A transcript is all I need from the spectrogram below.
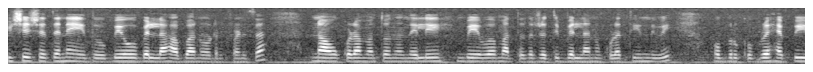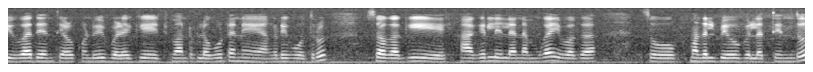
ವಿಶೇಷತೆನೇ ಇದು. ಬೇವು ಬೆಲ್ಲ ಹಬ್ಬ ನೋಡ್ರಿ ಫ್ರೆಂಡ್ಸ ನಾವು ಕೂಡ ಮತ್ತೊಂದೊಂದು ಎಲ್ಲಿ ಬೇವು ಮತ್ತು ಅದ್ರ ಜೊತೆ ಬೆಲ್ಲನೂ ಕೂಡ ತಿಂದ್ವಿ. ಒಬ್ರಿಗೊಬ್ರು ಹ್ಯಾಪಿ ಯುಗಾದಿ ಅಂತ ಹೇಳ್ಕೊಂಡ್ವಿ. ಬೆಳಗ್ಗೆ ಯಜಮಾನ್ರು ಲಘೂಟನೇ ಅಂಗಡಿಗೆ ಹೋದರು. ಸೊ ಹಾಗಾಗಿ ಆಗಿರಲಿಲ್ಲ ನಮ್ಗೆ ಇವಾಗ. ಸೊ ಮೊದಲು ಬೇವು ಬೆಲ್ಲ ತಿಂದು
